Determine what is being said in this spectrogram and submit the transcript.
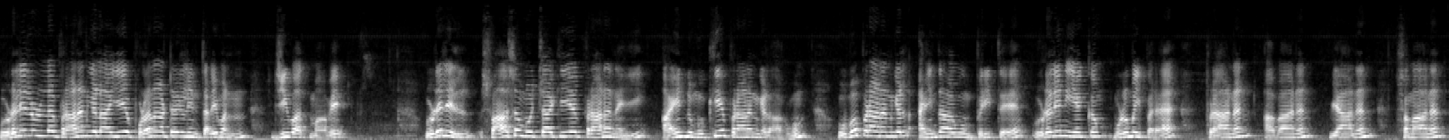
உடலில் உள்ள பிராணன்களாகிய புலனாற்றல்களின் தலைவன் ஜீவாத்மாவே. உடலில் சுவாச மூச்சாக்கிய பிராணனை ஐந்து முக்கிய பிராணன்களாகவும் உப பிராணன்கள் ஐந்தாகவும் பிரித்து உடலின் இயக்கம் முழுமை பெற பிராணன் அபானன் வியானன் சமானன்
